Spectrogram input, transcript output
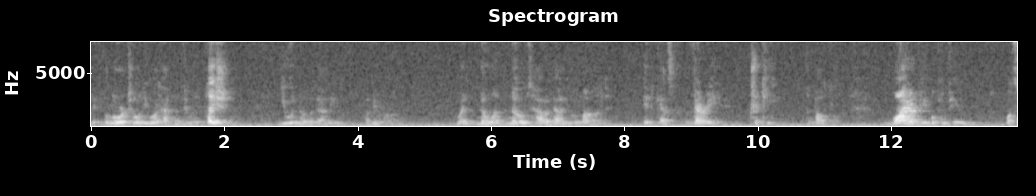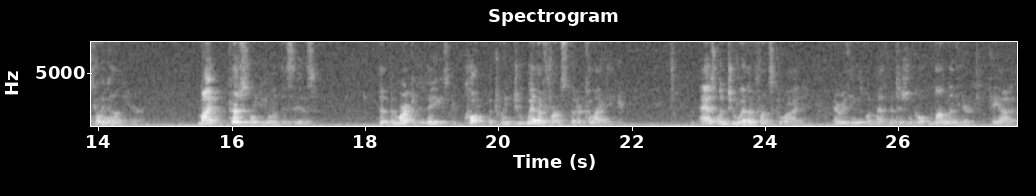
If the Lord told you what happened to inflation, you would know the value of your bond. When no one knows how to value a bond, it gets very tricky and volatile. Why are people confused? What's going on here? My personal view on this is that the market today is caught between two weather fronts that are colliding. As when two weather fronts collide, everything is what mathematicians call nonlinear chaotic.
